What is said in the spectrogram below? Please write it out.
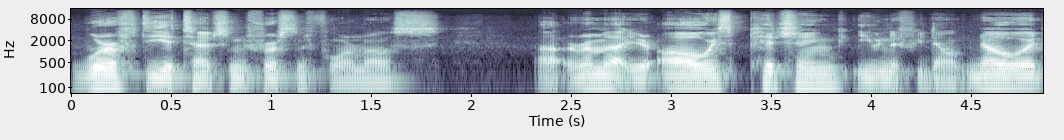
worth the attention first and foremost. Uh, remember that you're always pitching, even if you don't know it.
